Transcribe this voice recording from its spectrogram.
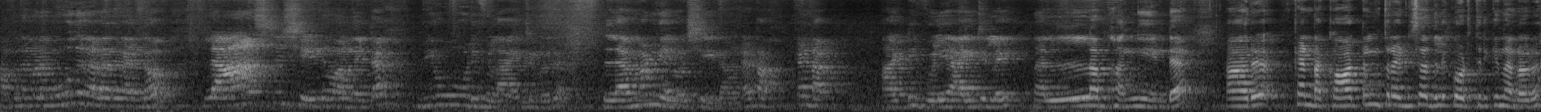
അപ്പൊ നമ്മുടെ മൂന്ന് കളർ കണ്ടോ? ലാസ്റ്റ് ഷെയ്ഡ് വന്നിട്ട് ബ്യൂട്ടിഫുൾ ആയിട്ടുള്ള ഒരു ലെമൺ യെല്ലോ ആണ് കേട്ടോ. കണ്ടോ? അടിപൊളി ആയിട്ടില്ലേ നല്ല ഭംഗിയുണ്ട്. ആ ഒരു കണ്ട? കോട്ടൺ ത്രെഡ്സ് അതിൽ കൊടുത്തിരിക്കുന്നുണ്ട്. ഒരു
